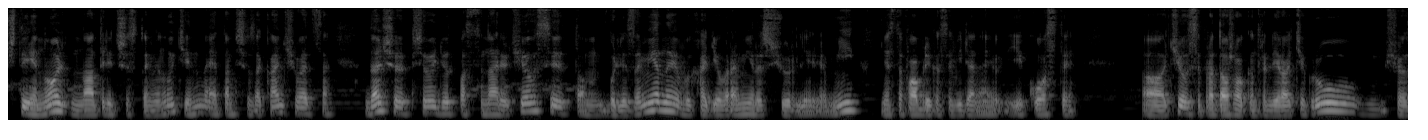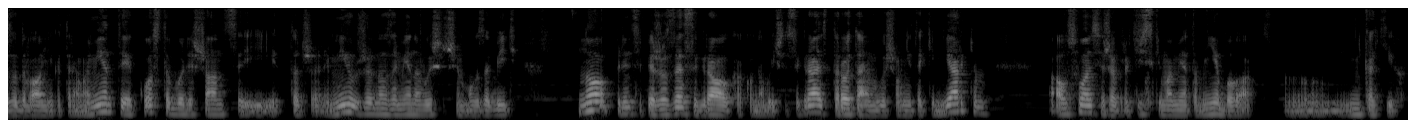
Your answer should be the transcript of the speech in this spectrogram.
4-0 на 36-й минуте, и на этом все заканчивается. Дальше все идет по сценарию Челси, там были замены, выходил Рамирес, Шюрли, Реми, вместо Фабрика, Савильяна и Косты. А, Челси продолжал контролировать игру, еще задавал некоторые моменты, Коста были шансы, и тот же Реми уже на замену вышедший мог забить. Но, в принципе, Жозе сыграл, как он обычно сыграет. Второй тайм вышел не таким ярким. А у Свонси же практически моментов не было э, никаких.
